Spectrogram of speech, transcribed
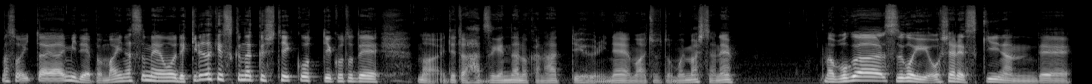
まあそういった意味でやっぱマイナス面をできるだけ少なくしていこうっていうことで、まあ出た発言なのかなっていうふうにね、まあちょっと思いましたね。まあ僕はすごいおしゃれ好きなんで、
